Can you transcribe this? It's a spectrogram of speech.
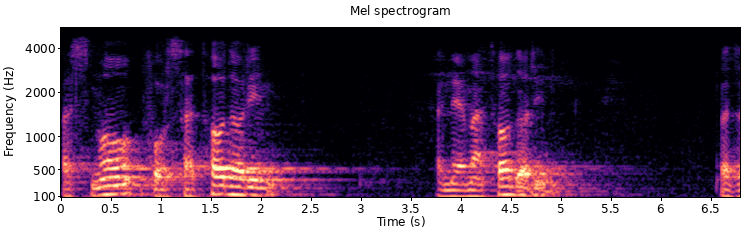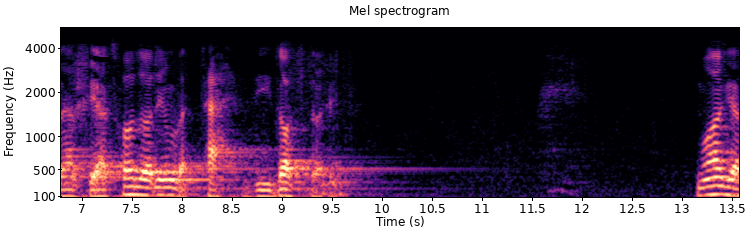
پس ما فرصت ها داریم و نعمت ها داریم و ظرفیت ها داریم و تهدیدات داریم. ما اگر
